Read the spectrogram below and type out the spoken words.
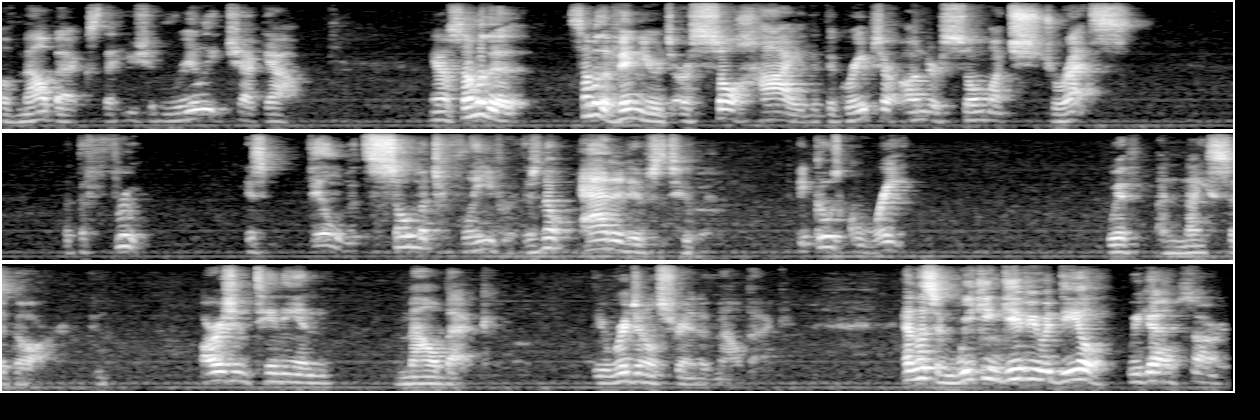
of Malbecs that you should really check out. You know, some of the some of the vineyards are so high that the grapes are under so much stress that the fruit is filled with so much flavor. There's no additives to it. It goes great with a nice cigar. An Argentinian Malbec, the original strand of Malbec. And listen, we can give you a deal. We got. Oh, sorry.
